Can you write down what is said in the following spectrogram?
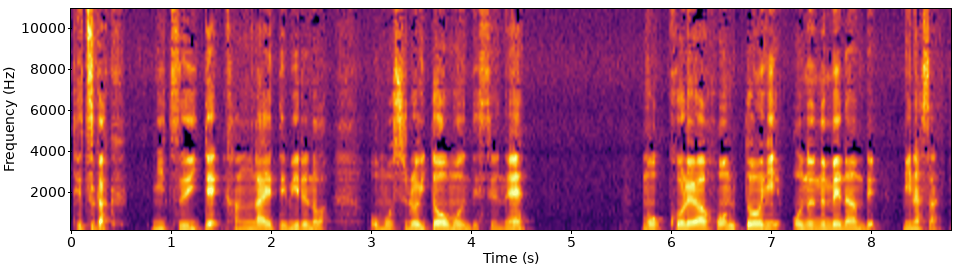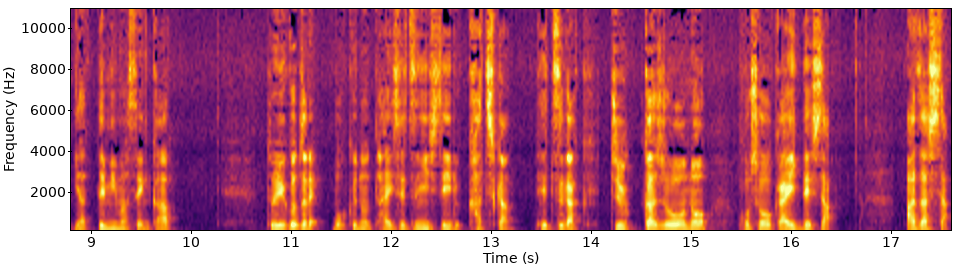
哲学について考えてみるのは面白いと思うんですよね。もうこれは本当におぬぬめなんで皆さんやってみませんか？ということで僕の大切にしている価値観、哲学10箇条のご紹介でした。あざした。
